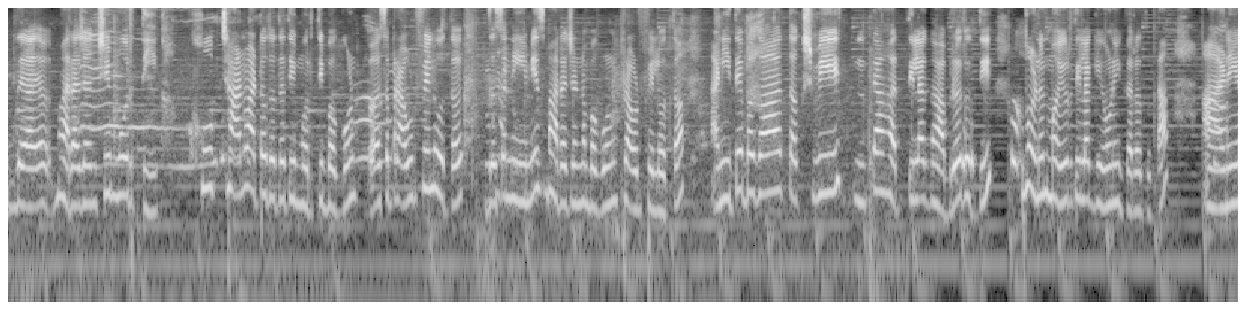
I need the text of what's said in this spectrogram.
द- महाराजांची मूर्ती. खूप छान वाटत होतं ती मूर्ती बघून. असं प्राऊड फील होतं. जसं नेहमीच महाराजांना बघून प्राऊड फील होतं. आणि इथे बघा तक्ष्वी त्या हत्तीला घाबरत होती. म्हणून मयूर तिला घेऊन हे करत होता. आणि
